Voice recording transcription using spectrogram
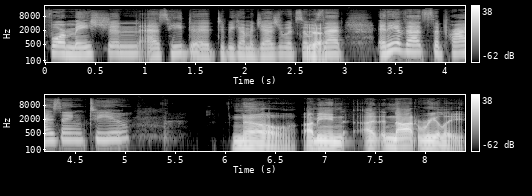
formation as he did to become a Jesuit. So Yeah. was that any of that surprising to you? No, I mean, I, not really,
